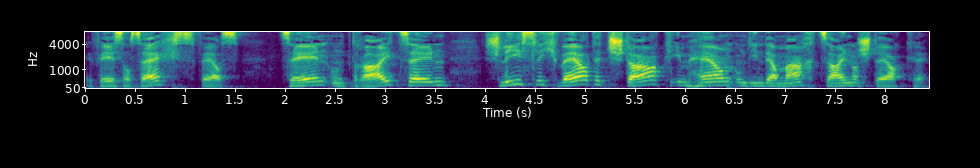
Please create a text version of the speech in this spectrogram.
Epheser 6, Vers 10 und 13. Schließlich werdet stark im Herrn und in der Macht seiner Stärke.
